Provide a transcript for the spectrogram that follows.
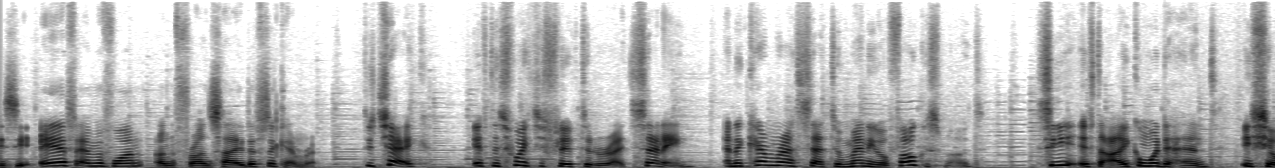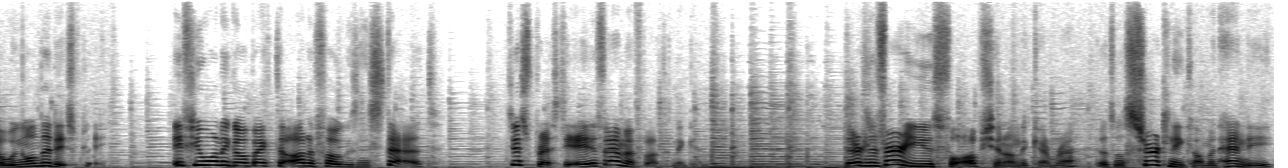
is the AF-MF1 on the front side of the camera. To check if the switch is flipped to the right setting and the camera is set to manual focus mode, See if the icon with the hand is showing on the display. If you want to go back to autofocus instead, just press the AF-MF button again. There's a very useful option on the camera that will certainly come in handy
